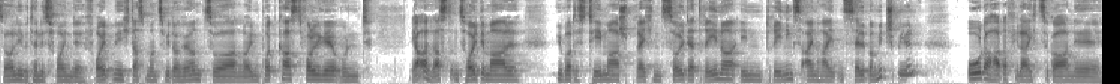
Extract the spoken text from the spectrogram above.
So, liebe Tennisfreunde, freut mich, dass wir uns wieder hören zur neuen Podcast-Folge und ja, lasst uns heute mal über das Thema sprechen. Soll der Trainer in Trainingseinheiten selber mitspielen oder hat er vielleicht sogar eine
